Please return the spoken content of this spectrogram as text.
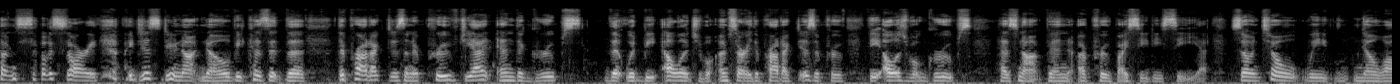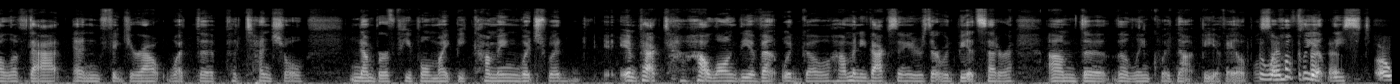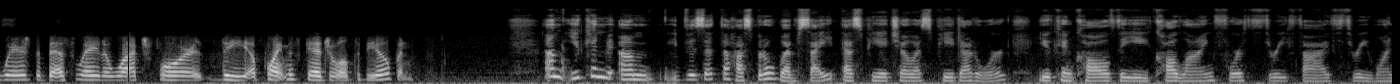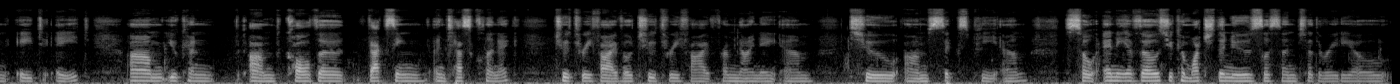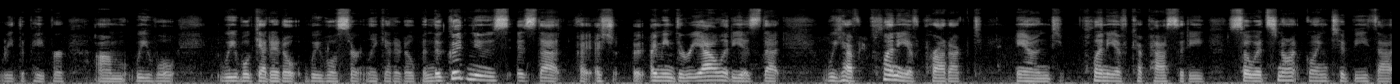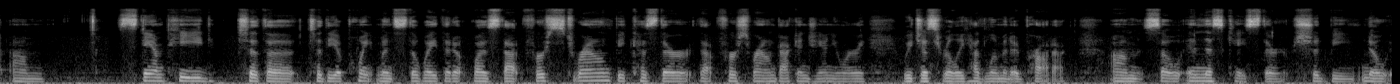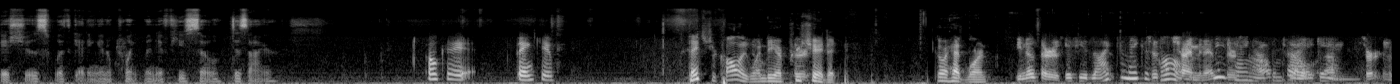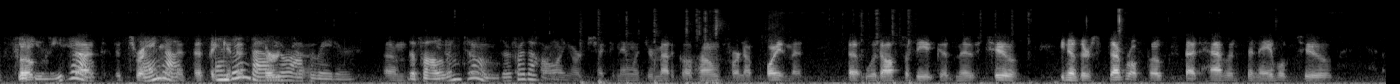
I'm so sorry. I just do not know because it, the the product isn't approved yet, and the groups that would be eligible. I'm sorry, the product is approved. The eligible groups has not been approved by CDC yet. So until we know all of that and figure out what the potential number of people might be coming, which would impact how long the event would go, how many vaccinators there would be, et cetera, um, the the link would not be available. So, the hopefully, be- at least Or where's the best way to watch for the appointment schedule to be open? Um, you can um, visit the hospital website, sphosp.org. You can call the call line 435 3188. Um, you can um, call the vaccine and test clinic 235 0235 from 9 a.m. to um, 6 p.m. So any of those, you can watch the news, listen to the radio, read the paper. Um, we will, we will get it. We will certainly get it open. The good news is that I, I, I mean, the reality is that we have plenty of product and plenty of capacity. So it's not going to be that um, stampede to the to the appointments the way that it was that first round because there that first round back in January we just really had limited product. Um, so in this case there should be no issues with getting an appointment if you so desire. Okay, thank you. Thanks for calling, Wendy. I appreciate it. Go ahead, Lorne. you know, there's If you'd like to make a just call, chiming in. please There's hang up also and try um, again. certain If you need help, it's hang recommended up that they and get then dial third your dose. operator. Um, The following you know, so tones are for the calling or checking in with your medical home for an appointment that would also be a good move too. You know, there's several folks that haven't been able to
